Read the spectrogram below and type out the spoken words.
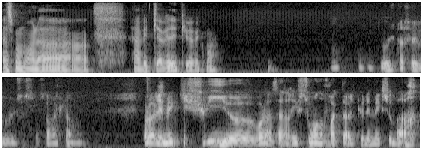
à ce moment-là avec qu'avec qu'avec moi. Oui, tout à fait, oui, ça, s'arrête là. Hein. Voilà, les mecs qui fuient, euh, voilà, ça arrive souvent en fractal que les mecs se barrent.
